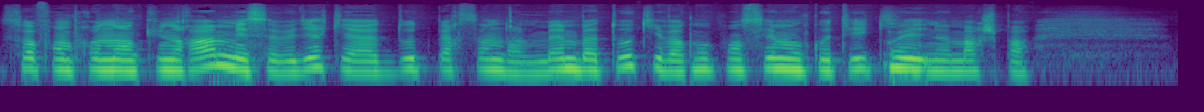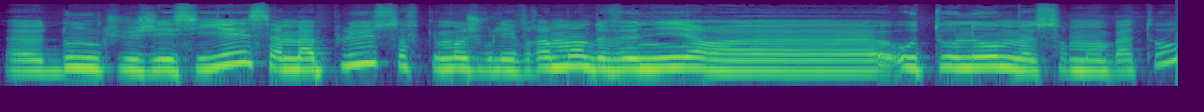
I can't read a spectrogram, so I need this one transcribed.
Sauf en prenant qu'une rame, mais ça veut dire qu'il y a d'autres personnes dans le même bateau qui va compenser mon côté qui ne marche pas. Euh, donc j'ai essayé, ça m'a plu, sauf que moi je voulais vraiment devenir euh, autonome sur mon bateau.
